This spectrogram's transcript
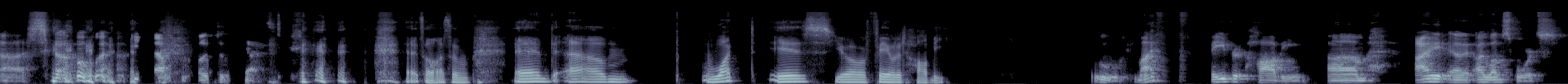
Uh, so that's awesome. And um, what is your favorite hobby? Ooh, my favorite hobby. Um, I uh, I love sports.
